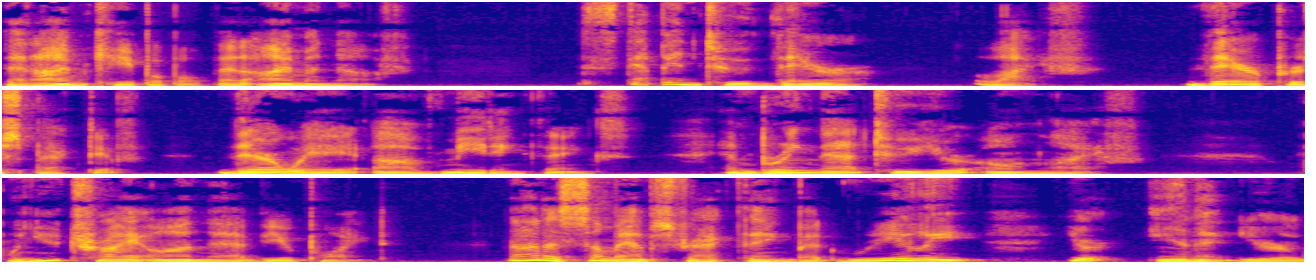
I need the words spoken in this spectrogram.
that I'm capable, that I'm enough? Step into their life, their perspective, their way of meeting things, and bring that to your own life. When you try on that viewpoint, not as some abstract thing, but really you're in it. You're,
